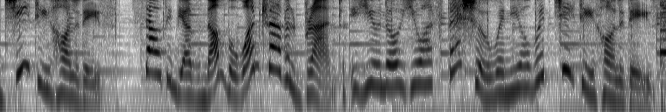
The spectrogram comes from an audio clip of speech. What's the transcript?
GT Holidays, South India's number one travel brand. You know you are special when you're with GT Holidays.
